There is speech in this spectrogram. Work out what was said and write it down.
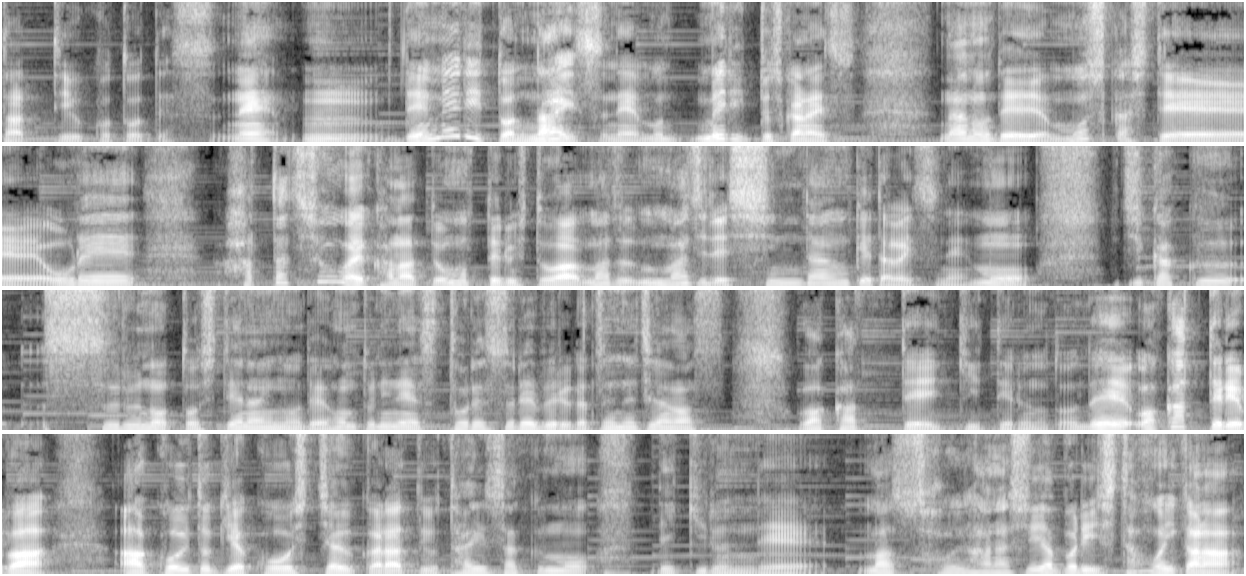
たっていうことですね。うん。デメリットはないですね。もうメリットしかないです。なので、もしかして、俺、発達障害かなって思ってる人は、まずマジで診断受けた方がいいですね。もう自覚するのとしてないので、本当にね、ストレスレベルが全然違います。分かって生きてるのと。で、分かってれば、あ、こういう時はこうしちゃうからっていう対策もできるんで、まあそういう話、やっぱりした方がいいかな。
